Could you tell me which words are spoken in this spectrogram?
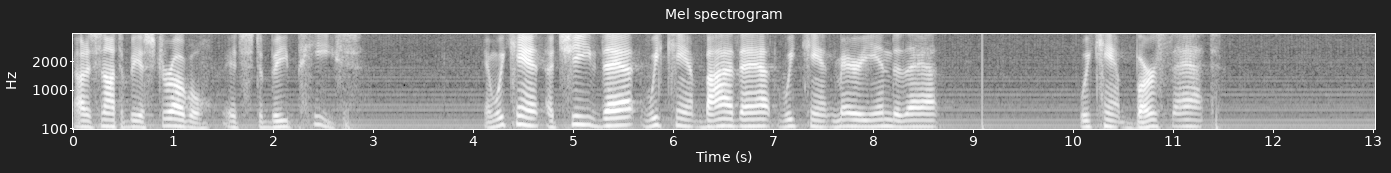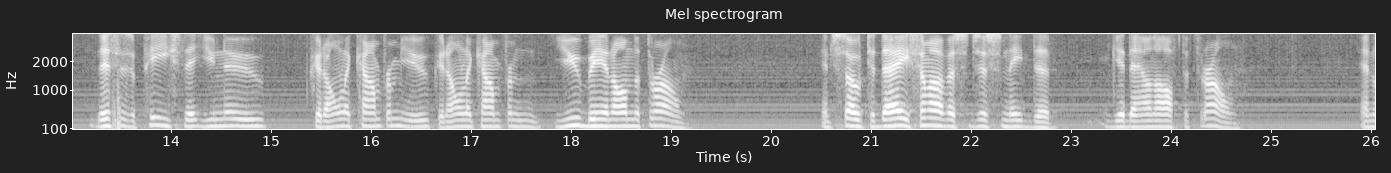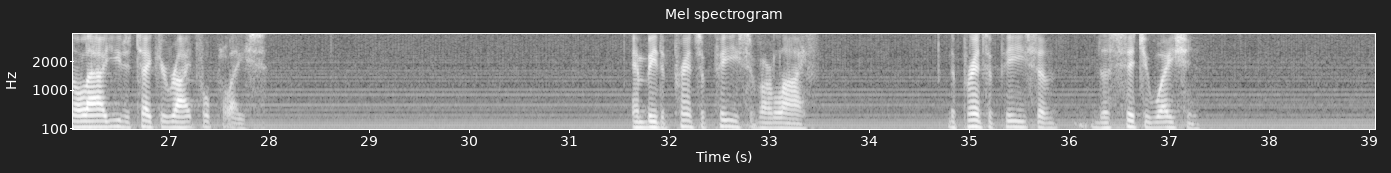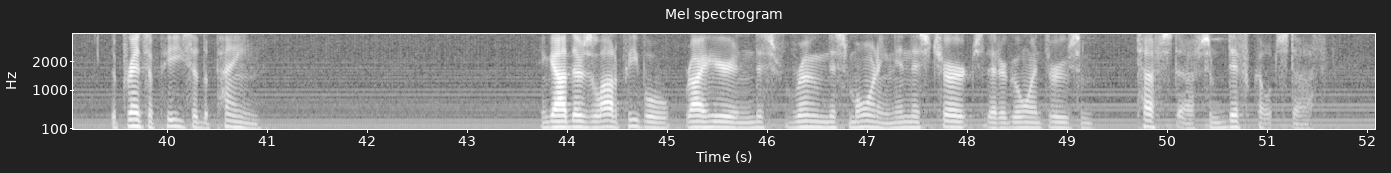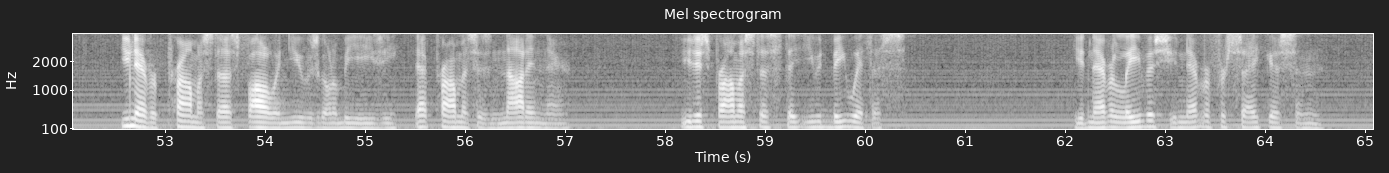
God, it's not to be a struggle, it's to be peace. And we can't achieve that. We can't buy that. We can't marry into that. We can't birth that. This is a peace that you knew could only come from you, could only come from you being on the throne. And so today, some of us just need to get down off the throne and allow you to take your rightful place and be the Prince of Peace of our life, the Prince of Peace of the situation, the Prince of Peace of the pain and God, there's a lot of people right here in this room this morning, in this church, that are going through some tough stuff, some difficult stuff. You never promised us following you was going to be easy. That promise is not in there. You just promised us that you would be with us. You'd never leave us, you'd never forsake us, and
